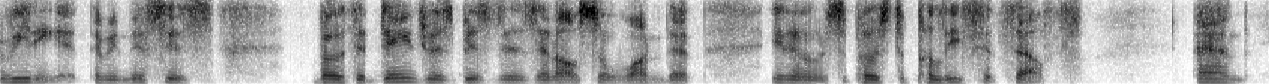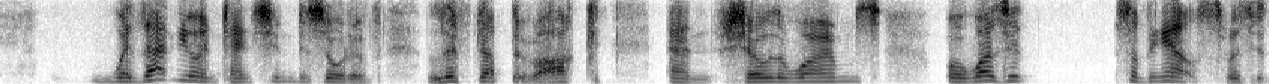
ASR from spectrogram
reading it. I mean, this is both a dangerous business and also one that you know is supposed to police itself. And was that your intention to sort of lift up the rock and show the worms, or was it something else? Was it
